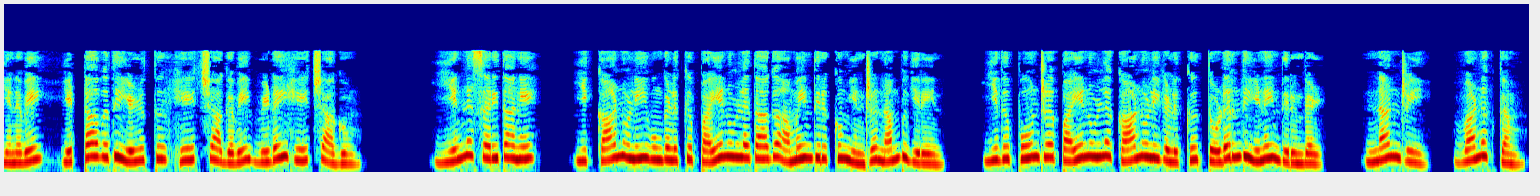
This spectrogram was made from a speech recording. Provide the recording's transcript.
எனவே எட்டாவது எழுத்து ஹேச் ஆகவே விடை ஹேச் ஆகும். என்ன சரிதானே? இக்காணொளி உங்களுக்கு பயனுள்ளதாக அமைந்திருக்கும் என்று நம்புகிறேன். இது போன்ற பயனுள்ள காணொளிகளுக்கு தொடர்ந்து இணைந்திருங்கள். நன்றி. வணக்கம்.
